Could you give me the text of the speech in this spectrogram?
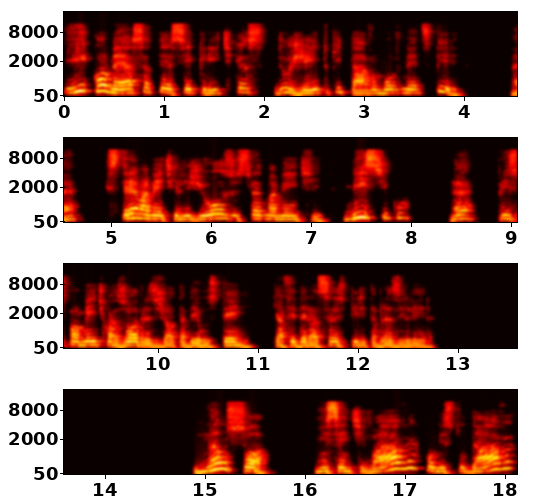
e começa a tecer críticas do jeito que estava o movimento espírita. Né? Extremamente religioso, extremamente místico, né? principalmente com as obras de J.B. Rusteni, que a Federação Espírita Brasileira não só incentivava, como estudava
